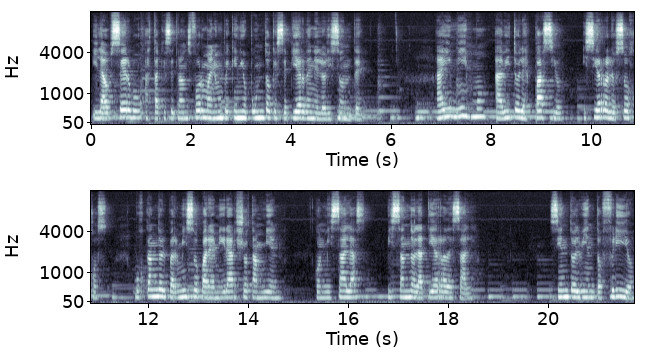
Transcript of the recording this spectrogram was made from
y la observo hasta que se transforma en un pequeño punto que se pierde en el horizonte. Ahí mismo habito el espacio y cierro los ojos, buscando el permiso para emigrar yo también, con mis alas pisando la tierra de sal. Siento el viento frío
